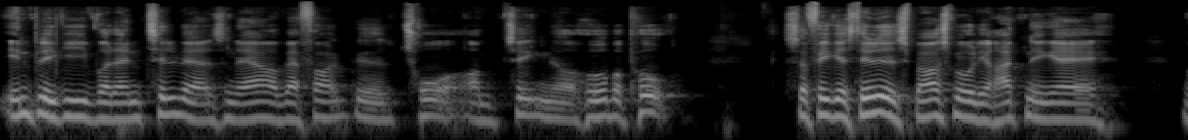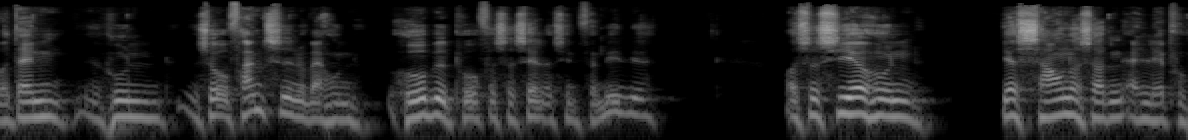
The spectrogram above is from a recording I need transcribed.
indblik i, hvordan tilværelsen er, og hvad folk øh, tror om tingene og håber på, så fik jeg stillet et spørgsmål i retning af, hvordan hun så fremtiden, og hvad hun håbede på for sig selv og sin familie. Og så siger hun, jeg savner sådan Aleppo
